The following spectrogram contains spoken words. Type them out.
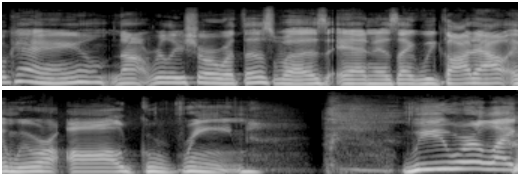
okay not really sure what this was and it's like we got out and we were all green we were like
